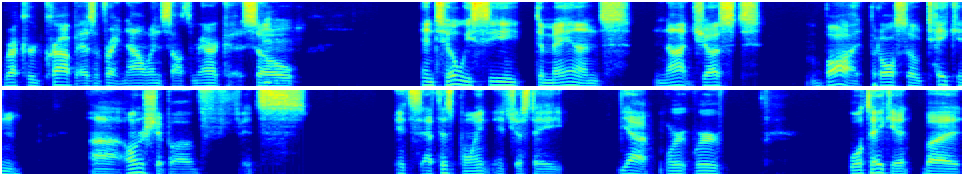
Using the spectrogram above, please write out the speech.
record crop as of right now in South America. So mm-hmm. until we see demands not just bought but also taken uh, ownership of, it's it's at this point it's just a yeah we're we're we'll take it, but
